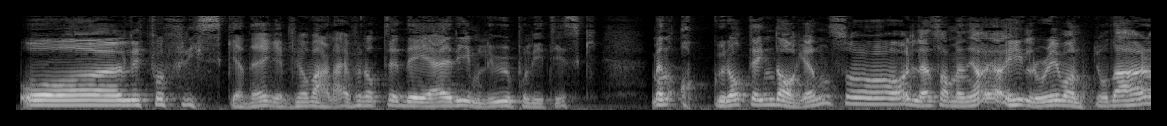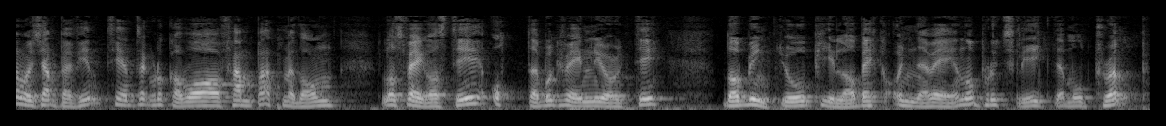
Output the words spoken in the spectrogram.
Og litt forfriskende egentlig å være der, for at det er rimelig upolitisk. Men akkurat den dagen så alle sammen Ja, ja, Hillary vant jo det her, det var kjempefint. Helt til klokka var fem på ettermiddagen Las Vegas-tid, åtte på kvelden New York-tid. Da begynte jo pila å bikke andre veien, og plutselig gikk det mot Trump.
